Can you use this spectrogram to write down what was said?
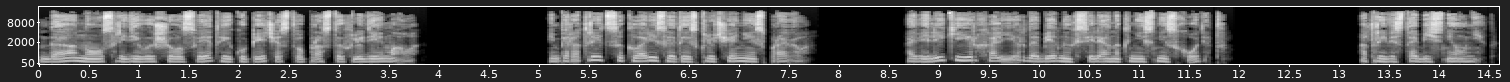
Да, но среди высшего света и купечества простых людей мало. Императрица Клариса это исключение исправила. А великий Ирхальер до бедных селянок не снисходит. Отрывисто объяснил Ник.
